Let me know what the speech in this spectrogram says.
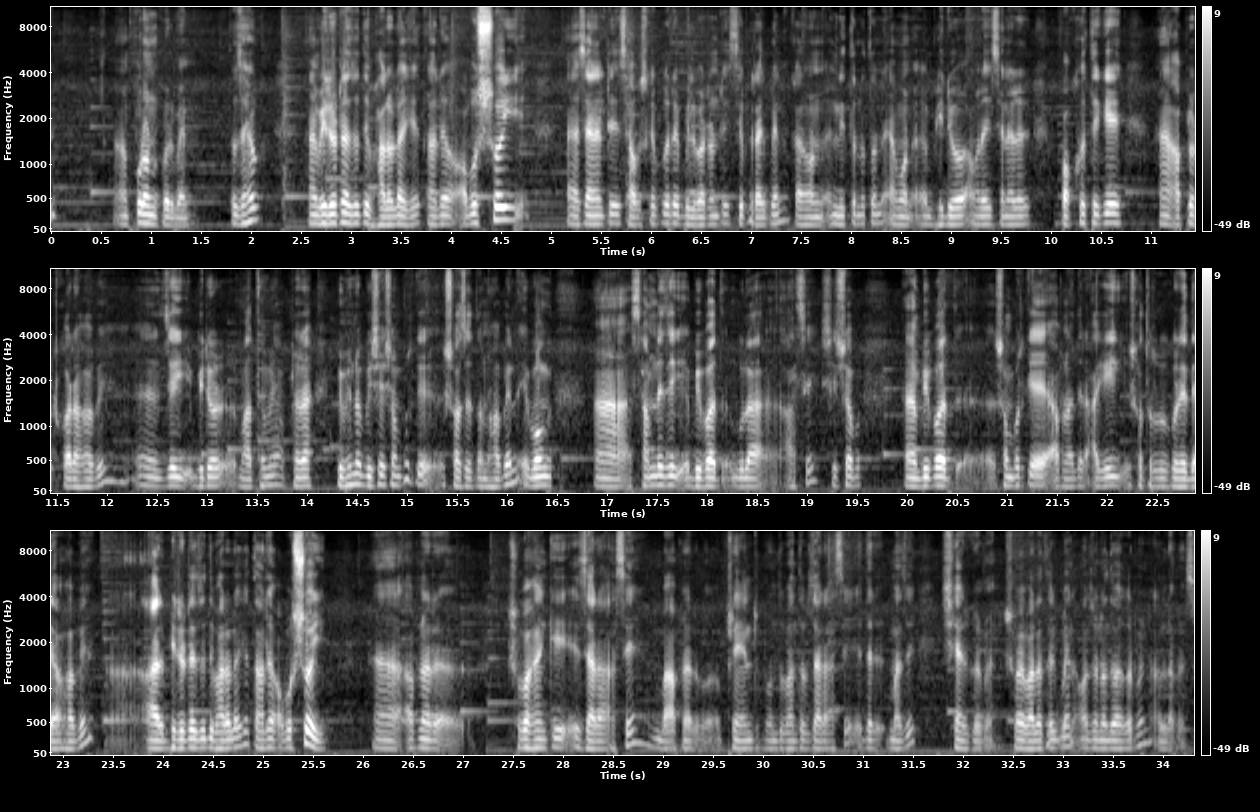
পূরণ করবেন। তো যাই হোক ভিডিওটা যদি ভালো লাগে, তাহলে অবশ্যই চ্যানেলটি সাবস্ক্রাইব করে বেল বাটনটি চেপে রাখবেন। কারণ নিত্য নতুন এমন ভিডিও আমরা এই চ্যানেলের পক্ষ থেকে আপলোড করা হবে যেই ভিডিওর মাধ্যমে আপনারা বিভিন্ন বিষয় সম্পর্কে সচেতন হবেন এবং সামনে যেই বিপদগুলো আছে, সেসব বিপদ সম্পর্কে আপনাদের আগেই সতর্ক করে দেওয়া হবে। আর ভিডিওটা যদি ভালো লাগে, তাহলে অবশ্যই আপনার শুভাকাঙ্ক্ষী যারা আছে বা আপনার ফ্রেন্ড বন্ধুবান্ধব যারা আছে, এদের মাঝে শেয়ার করবেন। সবাই ভালো থাকবেন অজন্য দোয়া করবেন। আল্লাহ হাফেজ।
